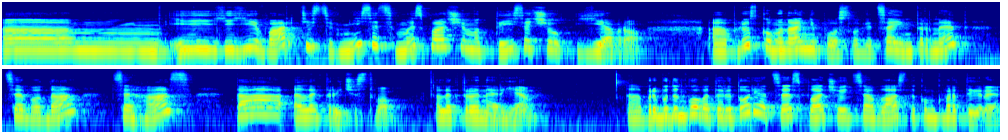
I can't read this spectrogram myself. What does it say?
Ем, І її вартість в місяць ми сплачуємо 1000 євро. Плюс комунальні послуги: це інтернет, це вода, це газ та електричество, електроенергія. Прибудинкова територія це сплачується власником квартири.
